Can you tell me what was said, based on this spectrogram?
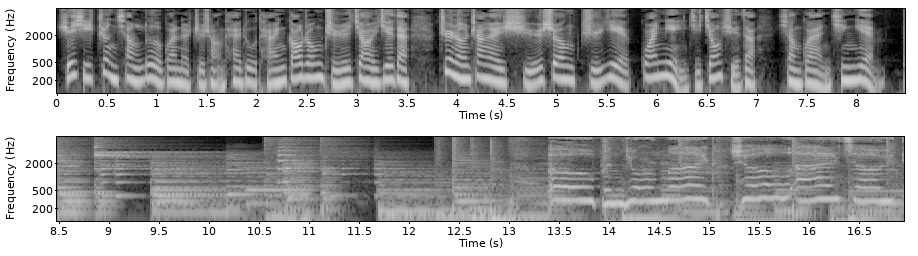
学习正向乐观的职场态度，谈高中职教育阶段智能障碍学生职业观念以及教学的相关经验。爱教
